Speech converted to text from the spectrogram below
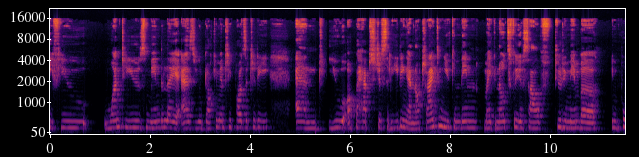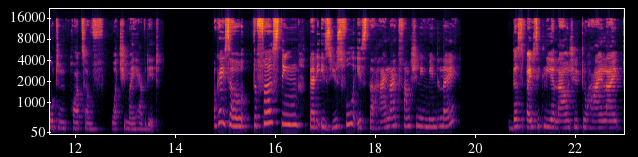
if you want to use Mendeley as your document repository and you are perhaps just reading and not writing, you can then make notes for yourself to remember important parts of what you may have read. Okay, so the first thing that is useful is the highlight function in Mendeley. This basically allows you to highlight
